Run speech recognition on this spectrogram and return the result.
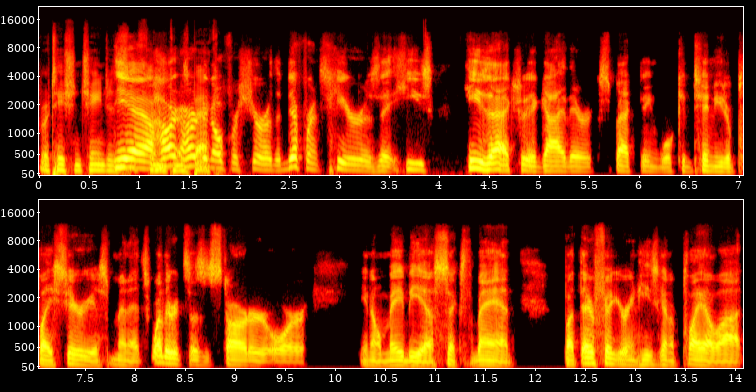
rotation changes. Yeah, hard, hard to know for sure. The difference here is that he's he's actually a guy they're expecting will continue to play serious minutes, whether it's as a starter or, you know, maybe a sixth man. But they're figuring he's going to play a lot,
